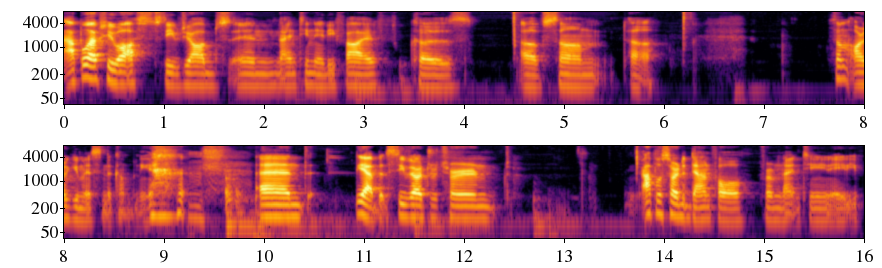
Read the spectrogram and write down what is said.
Apple actually lost Steve Jobs in 1985 because of some uh, some arguments in the company. and yeah, but Steve Jobs returned. Apple started downfall from 1985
